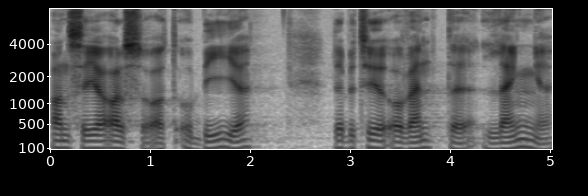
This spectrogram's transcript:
han sier altså at å bie, det betyr å vente lenge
